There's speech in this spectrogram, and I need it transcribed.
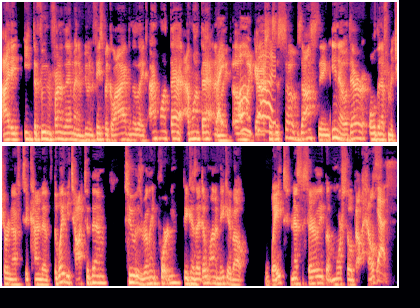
I eat the food in front of them and I'm doing Facebook Live and they're like, I want that. I want that. And right. I'm like, oh, oh my gosh, God. this is so exhausting. You know, they're old enough and mature enough to kind of, the way we talk to them too is really important because I don't want to make it about weight necessarily, but more so about health. Yes.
